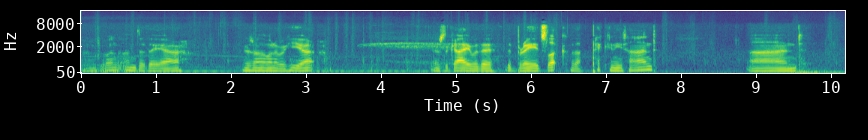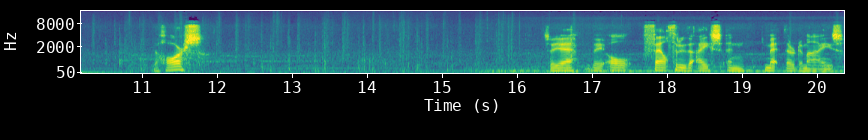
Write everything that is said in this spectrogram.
So going under there. There's another one over here. There's the guy with the, the braids, look, with a pick in his hand. And the horse. So yeah, they all fell through the ice and met their demise.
